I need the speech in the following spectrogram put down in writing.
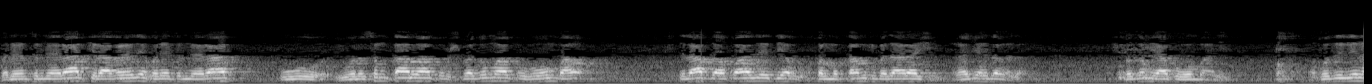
فریت المعراج کی راغلے دے فریت المعراج وہ رسم کاروا کو شپگما کو، ہوم با، اختلاف دا اوقات دے، دیا فل مقام کی بدارا شی راجہ دا غدا شپگم یا کو ہوم بانی۔ خود دین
